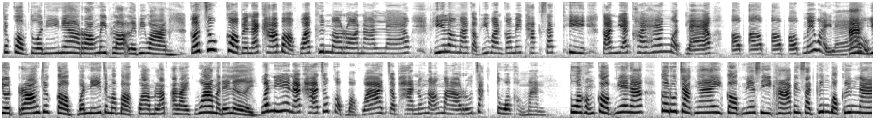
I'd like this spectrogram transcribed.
เจ้ากบตัวนี้เนี่ยร้องไม่เพราะเลยพี่วาน ก็จุกกบเลยนะคะ บอกว่าขึ้นมารอนานแล้ว พี่เรามากับพี่วันก็ไม่ทักสักที ตอนเนี้ยคอยแห้งหมดแล้วอบอบอบอบไม่ไหวแล้วอะหยุดร้องเจ้ากบวันนี้จะมาบอกความลับอะไรว่ามาได้เลย วันนี้นะคะ เจ้ากบบอกว่าจะพาน้องๆมารู้จักตัวของมัน ตัวของกบเนี่ยนะ ก็รู้จักไงกบเนี่ยสี่ขาเป็นสัตว์ครึ่งบกครึ่งน้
